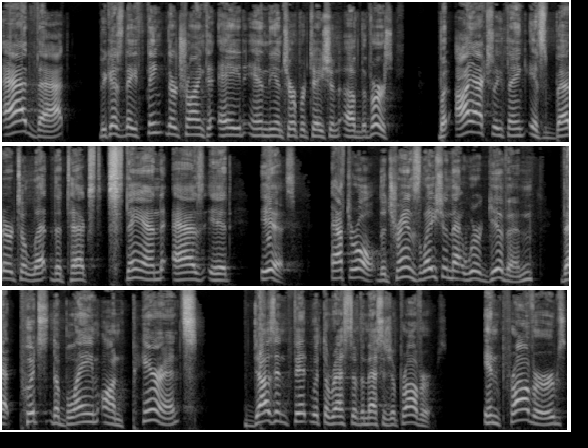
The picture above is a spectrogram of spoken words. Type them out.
add that because they think they're trying to aid in the interpretation of the verse. But I actually think it's better to let the text stand as it is. After all, the translation that we're given that puts the blame on parents doesn't fit with the rest of the message of Proverbs. In Proverbs,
